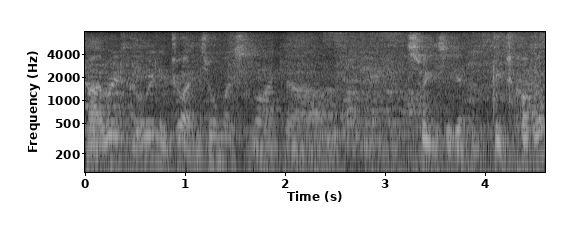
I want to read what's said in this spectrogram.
I really, I really enjoy it. It's almost like uh, sweet as you get in peach cobbler.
